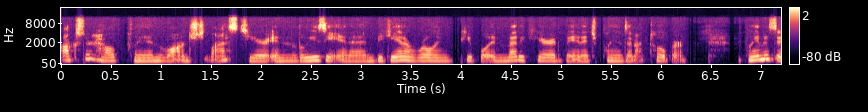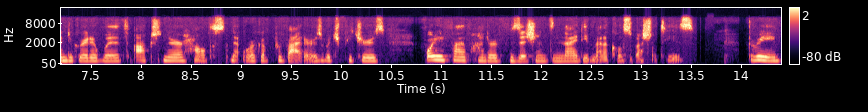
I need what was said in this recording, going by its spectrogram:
Ochsner Health Plan launched last year in Louisiana and began enrolling people in Medicare Advantage plans in October. The plan is integrated with Ochsner Health's network of providers, which features 4,500 physicians and 90 medical specialties. Three,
